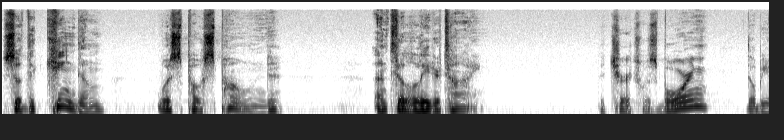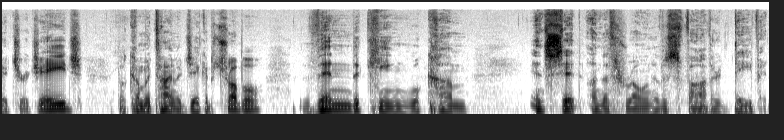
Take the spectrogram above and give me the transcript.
So the kingdom was postponed until a later time. The church was born, there'll be a church age, there'll come a time of Jacob's trouble, then the king will come and sit on the throne of his father David.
